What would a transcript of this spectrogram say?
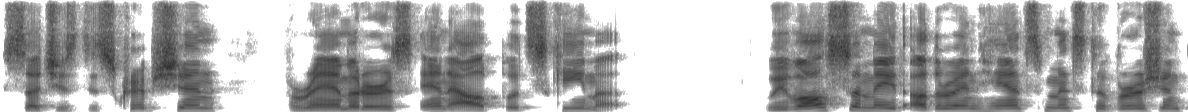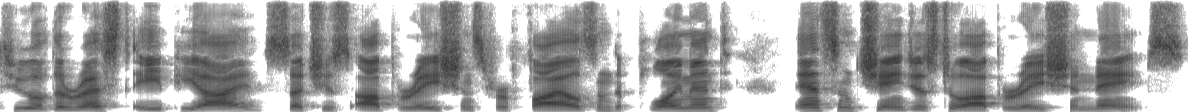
such as description, parameters, and output schema. We've also made other enhancements to version 2 of the REST API, such as operations for files and deployment, and some changes to operation names.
